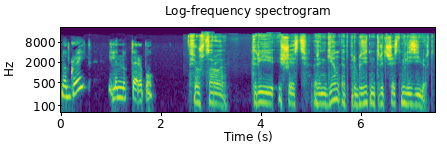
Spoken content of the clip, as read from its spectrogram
Not great или not terrible? Все же второе. 3,6 рентген – это приблизительно 36 миллизиверт.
